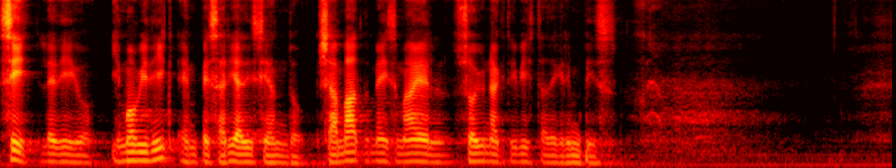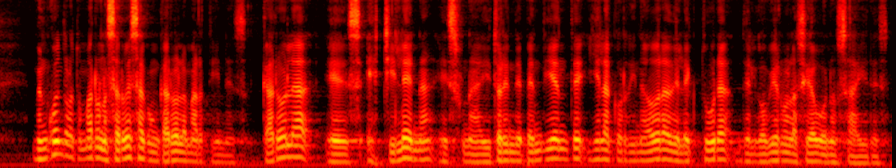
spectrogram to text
Sí, le digo, y Moby Dick empezaría diciendo, llamadme Ismael, soy un activista de Greenpeace. Me encuentro a tomar una cerveza con Carola Martínez. Carola es, chilena, es una editora independiente y es la coordinadora de lectura del gobierno de la Ciudad de Buenos Aires.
